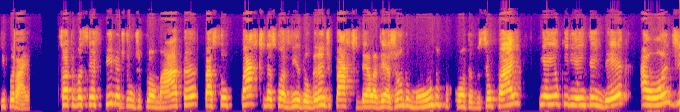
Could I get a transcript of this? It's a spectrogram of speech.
e por aí. Só que você é filha de um diplomata, passou parte da sua vida, ou grande parte dela, viajando o mundo por conta do seu pai. E aí eu queria entender aonde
